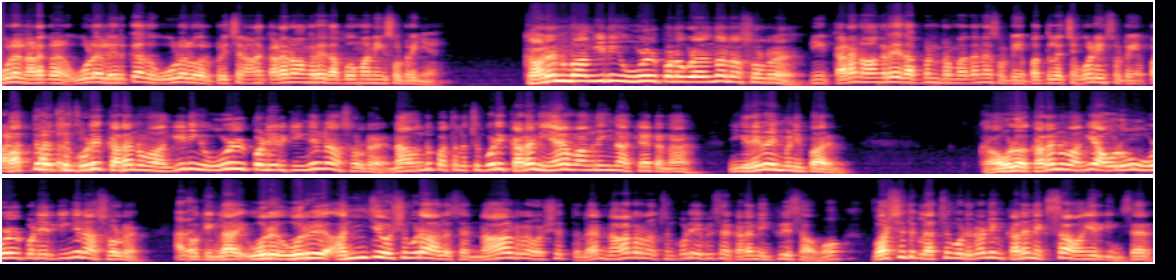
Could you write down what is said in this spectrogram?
ஊழல் நடக்க ஊழல் இருக்கு அது ஊழல் ஒரு பிரச்சனை. ஆனா கடன் வாங்குறது தப்புமா நீங்க சொல்றீங்க? கடன் வாங்கி நீங்க ஊழல் பண்ணக்கூடாதுன்னு தான் நான் சொல்றேன். நீங்க கடன் வாங்குறதே தப்புன்ற மாதிரி தானே சொல்றீங்க. பத்து லட்சம் கோடி சொல்றீங்க. பத்து லட்சம் கோடி கடன் வாங்கி நீங்க ஊழல் பண்ணிருக்கீங்கன்னு நான் சொல்றேன். நான் வந்து பத்து லட்சம் கோடி கடன் ஏன் வாங்குனீங்கன்னு நான் கேட்டேனா? நீங்க ரிவைன் பண்ணி பாருங்க. அவ்வளோ கடன் வாங்கி அவ்வளவும் ஊழல் பண்ணிருக்கீங்க நான் சொல்றேன். அது- ஓகேங்களா? ஒரு ஒரு அஞ்சு வருஷம் கூட ஆகல சார். நாலரை வருஷத்துல நாலரை லட்சம் கோடி எப்படி சார் கடன் இன்க்ரீஸ் ஆகும்? வருஷத்துக்கு லட்சம் கோடி ரூபா நீங்க கடன் எக்ஸ்ட்ரா வாங்கியிருக்கீங்க சார்.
